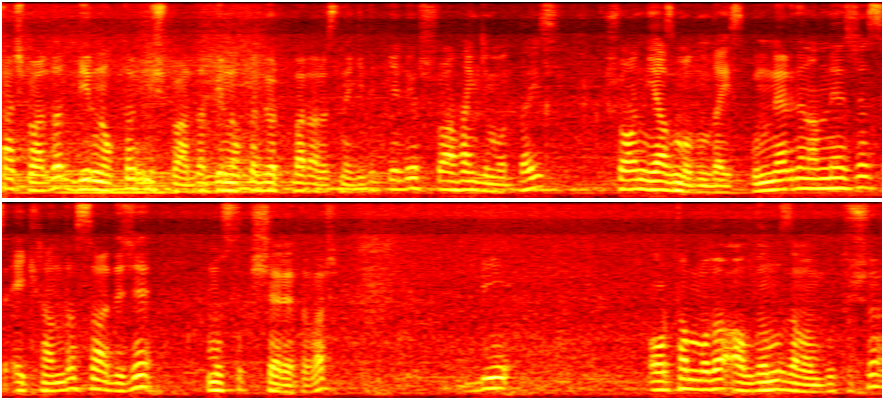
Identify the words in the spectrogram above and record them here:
Kaç barda? 1.3 barda, 1.4 bar arasında gidip geliyor. Şu an hangi moddayız? Şu an yaz modundayız. Bunu nereden anlayacağız? Ekranda sadece musluk işareti var. Bir ortam moda aldığımız zaman bu tuşu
